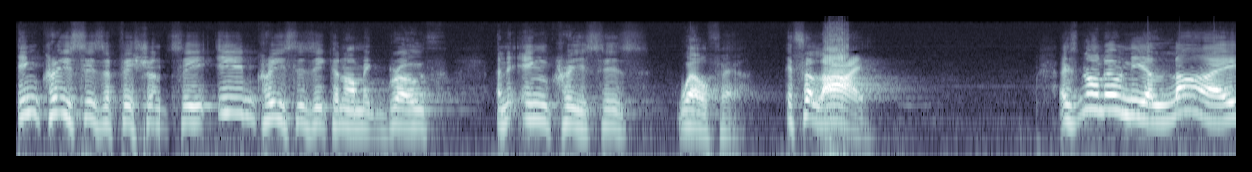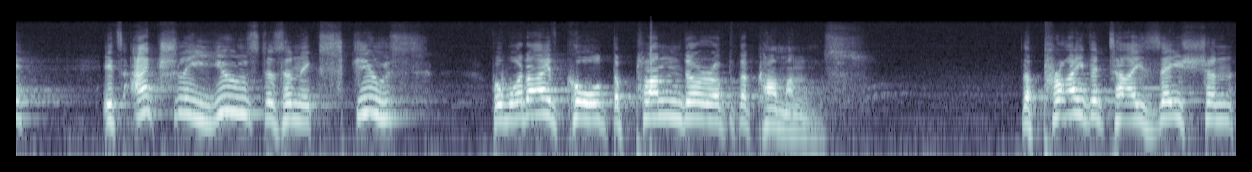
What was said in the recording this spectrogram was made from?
increases efficiency, increases economic growth, and increases welfare. It's a lie. It's not only a lie, it's actually used as an excuse for what I've called the plunder of the commons, the privatization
